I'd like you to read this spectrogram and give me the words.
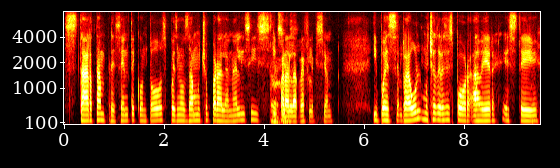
estar tan presente con todos, pues nos da mucho para el análisis y para la reflexión. Y pues Raúl, muchas gracias por haber este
